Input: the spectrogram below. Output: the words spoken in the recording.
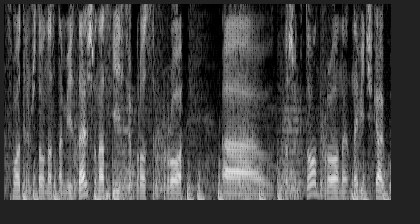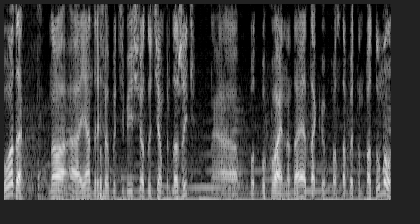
смотрим, что у нас там есть дальше. У нас есть вопросы про э, Вашингтон, про новичка года. Но э, я, Андрей, хотел бы тебе еще одну тему предложить. Э, вот буквально, да, я так просто об этом подумал.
